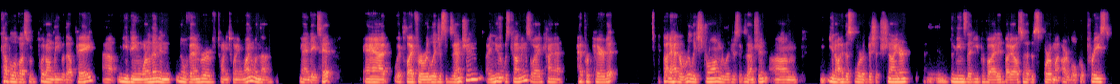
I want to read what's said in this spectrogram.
a couple of us were put on leave without pay, uh, me being one of them in November of 2021 when the mandates hit. And we applied for a religious exemption. I knew it was coming, so I kind of had prepared it. I thought I had a really strong religious exemption. Um, you know, I had the support of Bishop Schneider, the means that he provided, but I also had the support of my our local priest.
